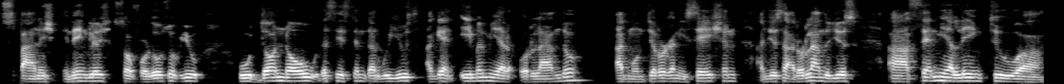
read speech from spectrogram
Spanish and English. So for those of you who don't know the system that we use, again, email me at Orlando at Montiel Organization and just at Orlando, just uh, send me a link to uh,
